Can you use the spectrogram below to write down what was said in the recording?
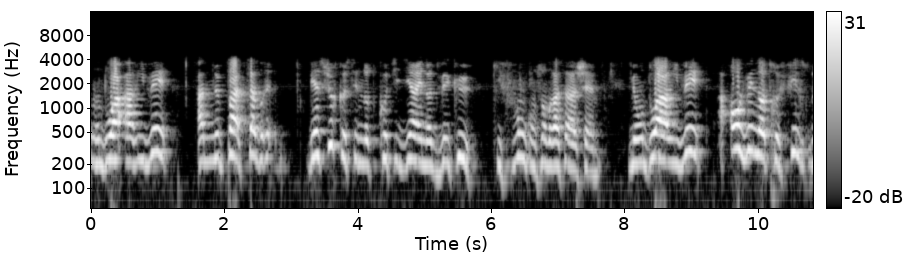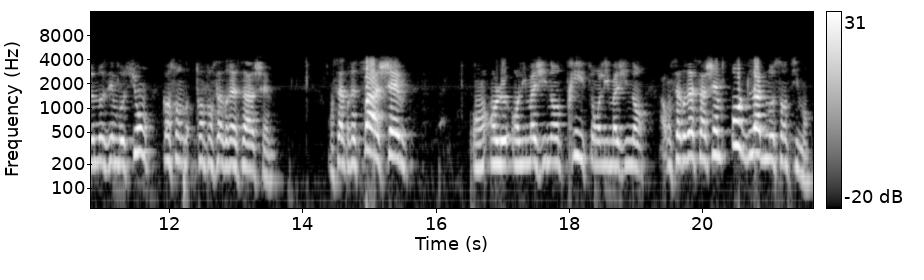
on doit arriver à ne pas s'adresser... Bien sûr que c'est notre quotidien et notre vécu qui font qu'on s'adresse à Hachem, mais on doit arriver à enlever notre filtre de nos émotions quand on, quand on s'adresse à Hachem. On ne s'adresse pas à Hachem en, l'imaginant triste, en l'imaginant. On s'adresse à Hachem au-delà de nos sentiments.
